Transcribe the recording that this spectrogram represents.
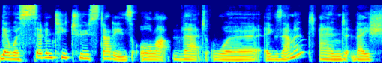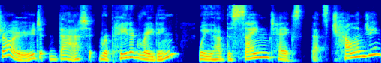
there were 72 studies all up that were examined and they showed that repeated reading where you have the same text that's challenging,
